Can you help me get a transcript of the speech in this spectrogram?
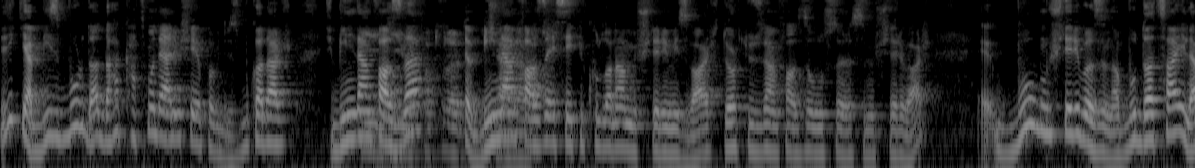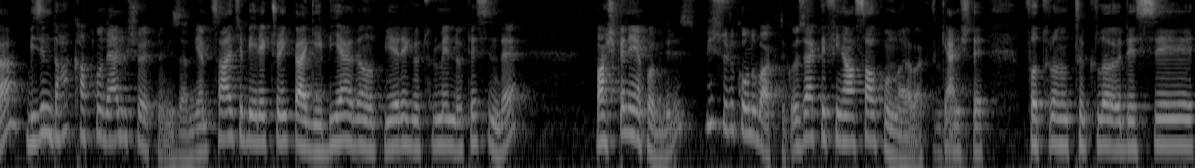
Dedik ya biz burada daha katma değerli bir şey yapabiliriz. Bu kadar binden fazla tabii binden fazla var. SAP kullanan müşterimiz var. 400'den fazla uluslararası müşteri var. E, bu müşteri bazına, bu datayla bizim daha katma değerli bir şey üretmemiz lazım. Yani sadece bir elektronik belgeyi bir yerden alıp bir yere götürmenin ötesinde başka ne yapabiliriz? Bir sürü konu baktık. Özellikle finansal konulara baktık. Yani işte faturanın tıkla ödesi,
